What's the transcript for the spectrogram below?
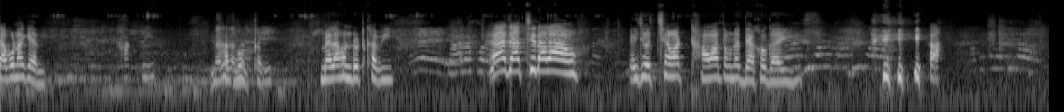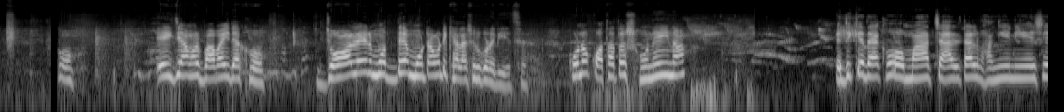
যাব না কেন? থাকবি। থাকব। মেলা হন্ডট খাবি। হ্যাঁ যাচ্ছি দাঁড়াও। এই যে হচ্ছে আমার ঠামা তোমরা দেখো গাই এই যে আমার বাবাই দেখো জলের মধ্যে মোটামুটি খেলা শুরু করে দিয়েছে। কোনো কথা তো শোনেই না। এদিকে দেখো মা চাল টাল ভাঙিয়ে নিয়ে এসে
